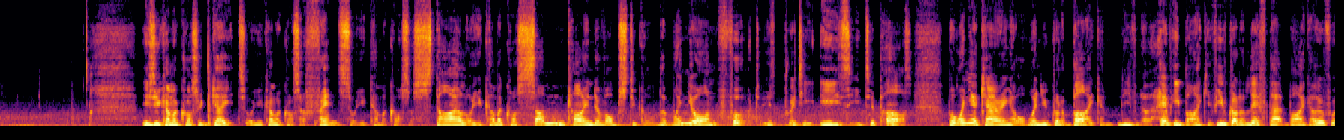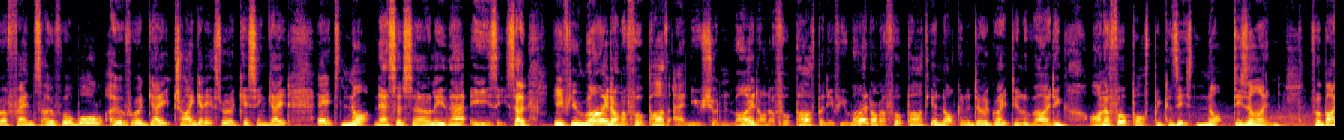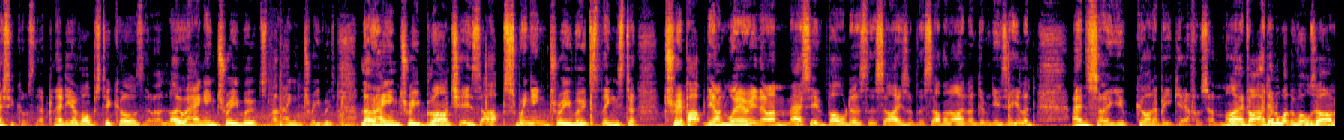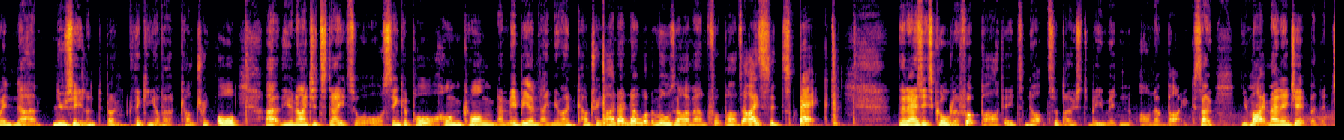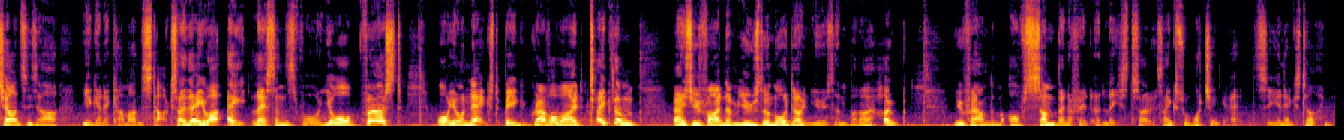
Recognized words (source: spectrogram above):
is you come across a gate or you come across a fence or you come across a stile or you come across some kind of obstacle that when you're on foot is pretty easy to pass. But when you're carrying it, or when you've got a bike, and even a heavy bike, if you've got to lift that bike over a fence, over a wall, over a gate, try and get it through a kissing gate, it's not necessarily that easy. So if you ride on a footpath, and you shouldn't ride on a footpath, but if you ride on a footpath, you're not going to do a great deal of riding on a footpath because it's not designed for bicycles. There are plenty of obstacles, there are low hanging tree roots, low hanging tree roots, low hanging tree branches upswing swinging tree roots, things to trip up the unwary. There are massive boulders the size of the southern island of New Zealand, and so you've got to be careful. So my advice, I don't know what the rules are in uh, New Zealand, thinking of a country, or uh, the United States, or, or Singapore, or Hong Kong, Namibia, name your own country. I don't know what the rules are around footpaths. I suspect that as it's called a footpath, it's not supposed to be ridden on a bike. So you might manage it, but the chances are you're going to come unstuck. So there you are, eight lessons for your first or your next big gravel ride. Take them as you find them, use them or don't use them, but I hope you found them of some benefit at least. So thanks for watching and see you next time.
